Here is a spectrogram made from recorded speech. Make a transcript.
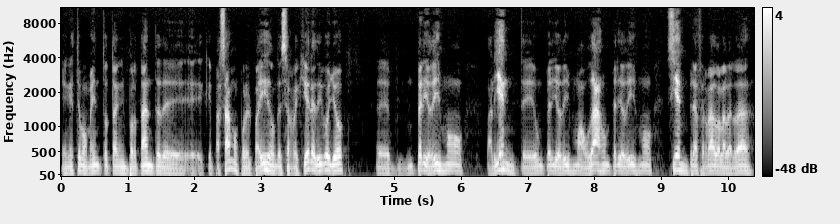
en este momento tan importante de, eh, que pasamos por el país, donde se requiere, digo yo, eh, un periodismo valiente, un periodismo audaz, un periodismo siempre aferrado a la verdad?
